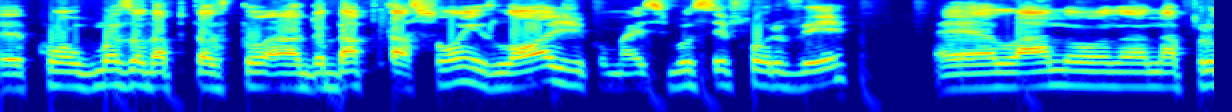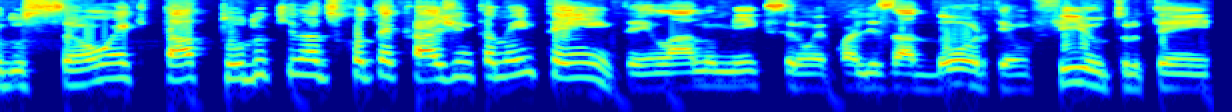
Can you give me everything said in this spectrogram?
é, com algumas adapta adaptações, lógico, mas se você for ver é, lá no, na, na, produção é que tá tudo que na discotecagem também tem. Tem lá no mixer um equalizador, tem um filtro, tem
